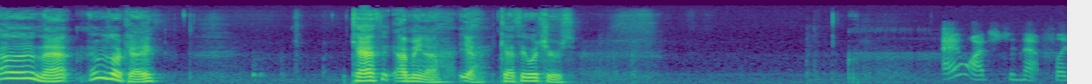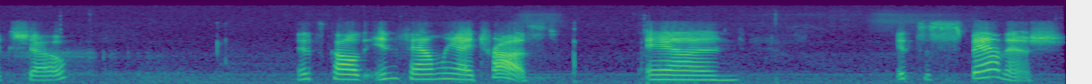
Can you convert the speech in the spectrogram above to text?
other than that, it was okay. Kathy, I mean, uh, yeah, Kathy, what's yours? I watched a Netflix show. It's called In Family I Trust. And it's a Spanish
